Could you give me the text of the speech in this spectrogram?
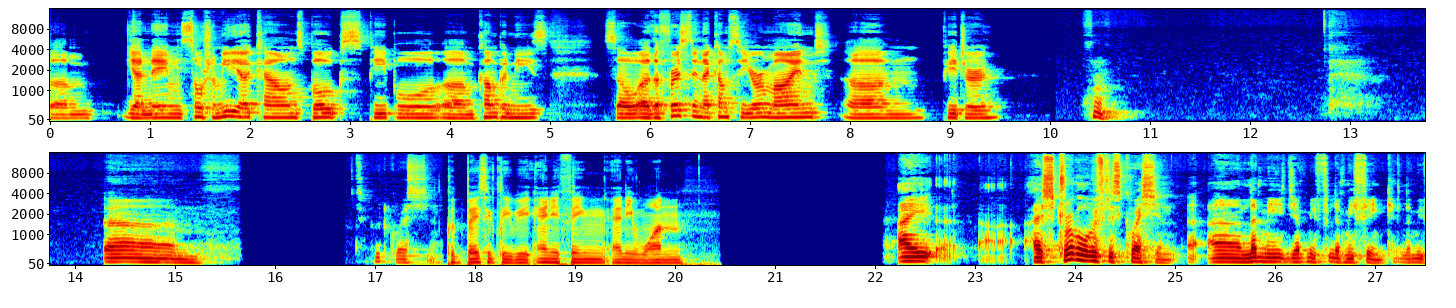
um, yeah, named social media accounts, books, people, um, companies. So uh, the first thing that comes to your mind, um, Peter? Hmm. Um, it's a good question. Could basically be anything, anyone. I I struggle with this question. Uh, let me let me let me think. Let me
